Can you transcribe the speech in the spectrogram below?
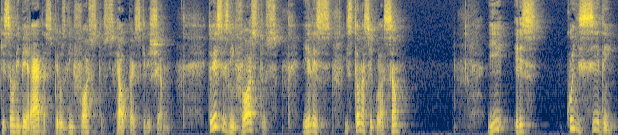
Que são liberadas pelos linfócitos, helpers que eles chamam. Então esses linfócitos, eles estão na circulação e eles coincidem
